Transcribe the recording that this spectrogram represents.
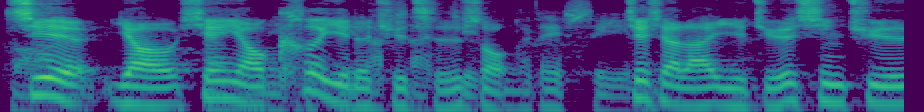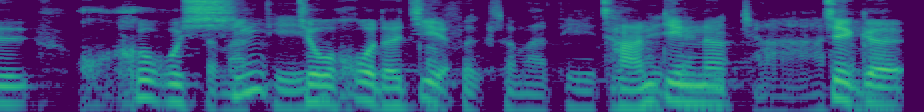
戒要先要刻意的去持守，接下来以决心去呵护心，就获得戒。禅定呢，这个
